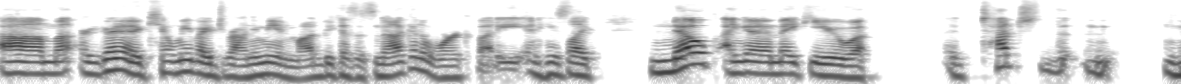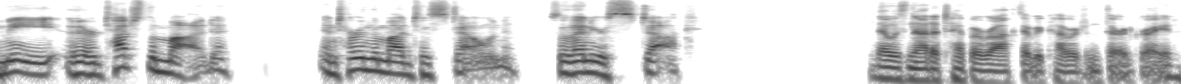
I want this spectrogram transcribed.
um, Are you going to kill me by drowning me in mud? Because it's not going to work, buddy. And he's like, Nope, I'm going to make you uh, touch the, me or touch the mud and turn the mud to stone. So then you're stuck. That was not a type of rock that we covered in third grade.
